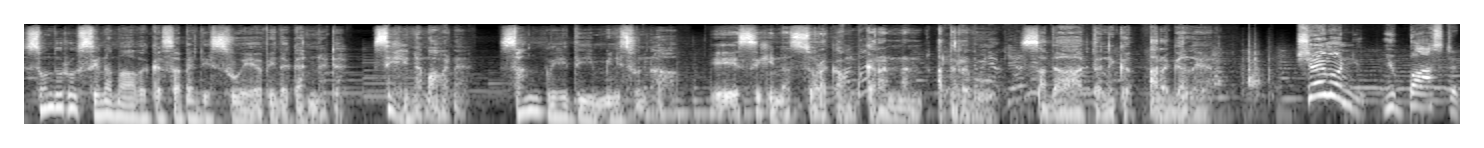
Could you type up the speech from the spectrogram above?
සොඳුරු සිනමාවක සබැඳි සුවය විඳගන්නට සිහින මවන සංවේදී මිනිසුන් හා ඒ සිහින සොරකම් කරන්නන් අතර වූ සදාතනික අරගලය Shame on you, you bastard!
